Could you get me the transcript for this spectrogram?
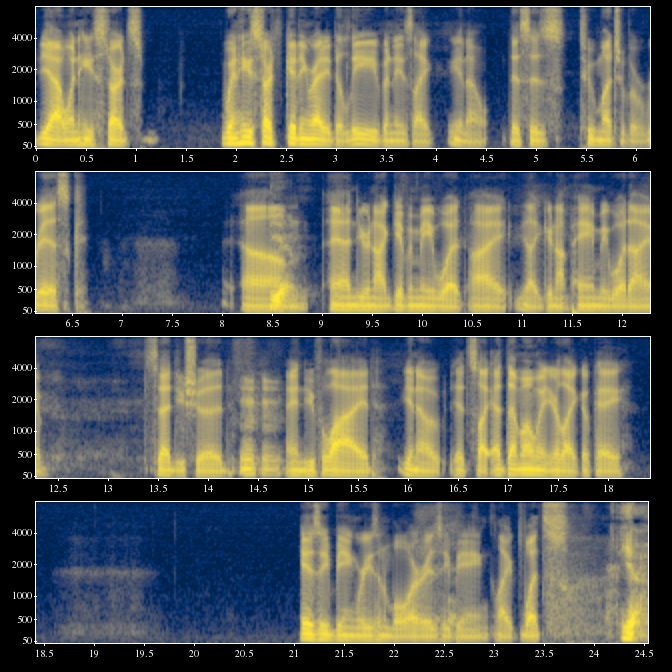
yeah, when he starts when he starts getting ready to leave, and he's like, you know, this is too much of a risk um, and you're not giving me what I like. You're not paying me what I said you should, hmm and you've lied. You know, it's like at that moment you're like, okay, is he being reasonable or is he being like, what's Yeah.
